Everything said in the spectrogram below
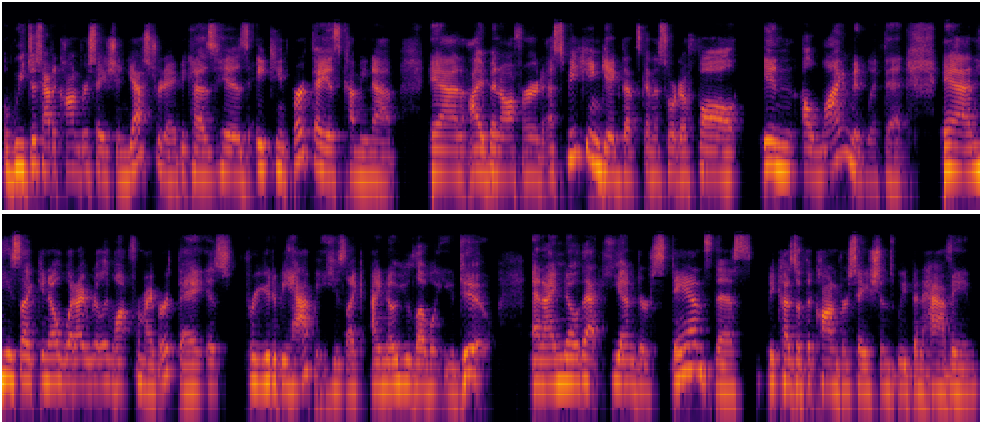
we just had a conversation yesterday because his 18th birthday is coming up and I've been offered a speaking gig that's going to sort of fall in alignment with it. And he's like, you know, what I really want for my birthday is for you to be happy. He's like, I know you love what you do. And I know that he understands this because of the conversations we've been having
